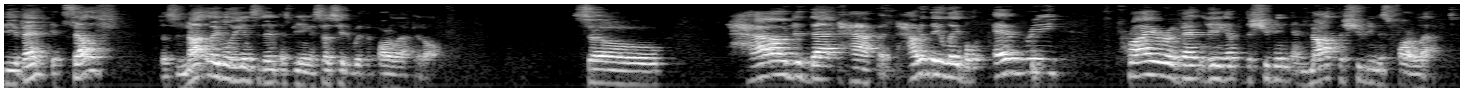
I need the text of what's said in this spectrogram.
The event itself does not label the incident as being associated with the far left at all. So, how did that happen? How did they label every prior event leading up to the shooting and not the shooting as far left?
